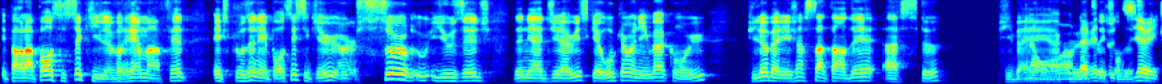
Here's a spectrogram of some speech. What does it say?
est par la passe, c'est ça qui l'a vraiment fait exploser l'année passée, c'est qu'il y a eu un sur-usage de Najee Harris qu'il n'y a aucun running back qu'on a eu. Puis là, ben, les gens s'attendaient à ça. Puis ben, Non, on l'avait tout dit avec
